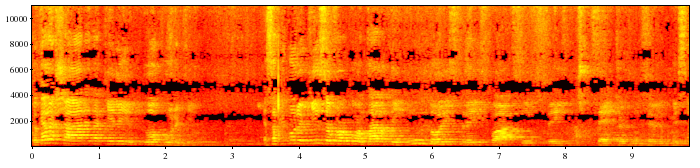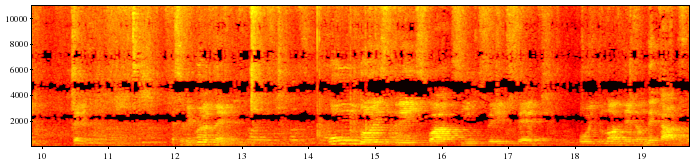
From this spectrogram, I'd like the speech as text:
eu quero achar a área daquele loucura aqui. Essa figura aqui, se eu for contar, ela tem 1, 2, 3, 4, 5, 6, 7, 8, não sei onde eu comecei. Pera. Essa figura tem 1, 2, 3, 4, 5, 6, 7, 8, 9, 10, é um decágono.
